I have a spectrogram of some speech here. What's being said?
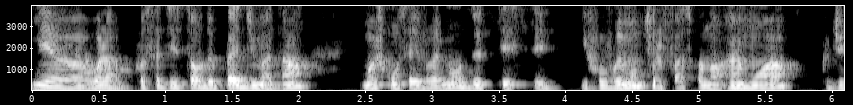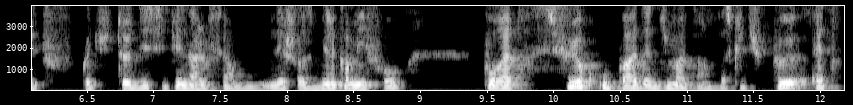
Mais euh, voilà, pour cette histoire de pas être du matin, moi, je conseille vraiment de tester. Il faut vraiment que tu le fasses pendant un mois que tu, te, que tu te disciplines à le faire les choses bien comme il faut pour être sûr ou pas d'être du matin. Parce que tu peux être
